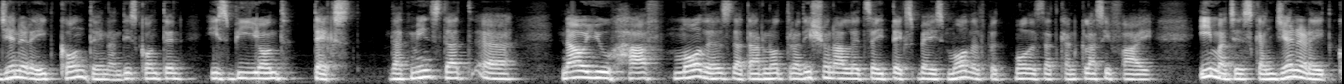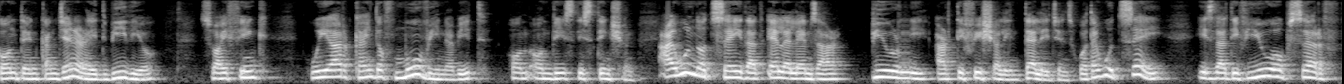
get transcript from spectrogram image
generate content, and this content is beyond text. That means that uh, now you have models that are not traditional, let's say, text based models, but models that can classify images, can generate content, can generate video. So I think we are kind of moving a bit on, on this distinction. I will not say that LLMs are purely artificial intelligence. What I would say is that if you observe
